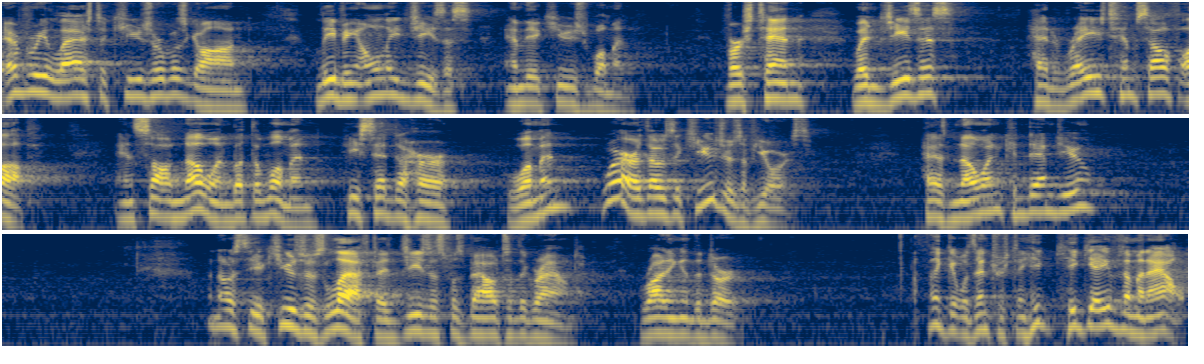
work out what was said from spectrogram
every last accuser was gone, leaving only Jesus and the accused woman. Verse 10 When Jesus had raised himself up and saw no one but the woman, he said to her, Woman, where are those accusers of yours? Has no one condemned you? I notice the accusers left as Jesus was bowed to the ground, writing in the dirt. I think it was interesting. He, he gave them an out.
